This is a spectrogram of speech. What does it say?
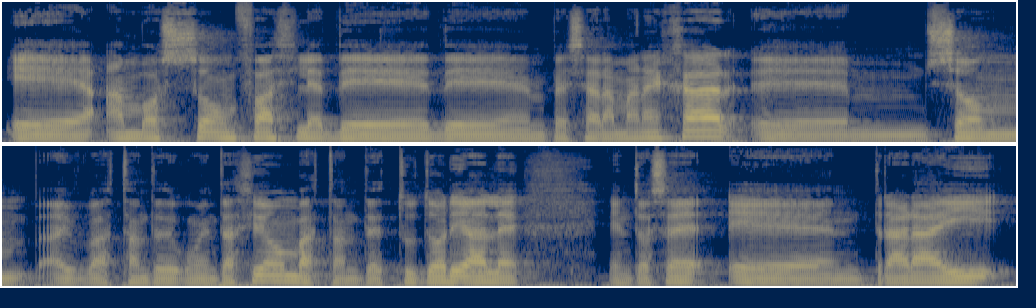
Eh, ambos son fáciles de, empezar a manejar, eh, son, hay bastante documentación, bastantes tutoriales, entonces entrar ahí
